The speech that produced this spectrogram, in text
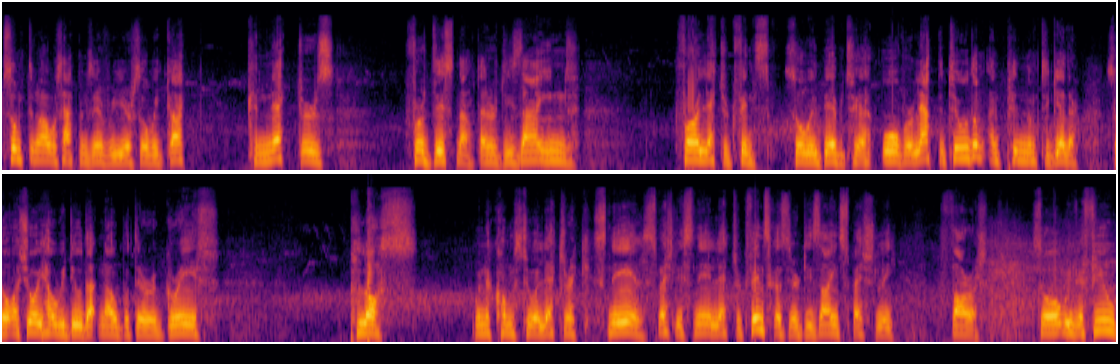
something always happens every year. So we got connectors for this now that are designed for electric fence. So we'll be able to overlap the two of them and pin them together. So I'll show you how we do that now, but they're a great plus when it comes to electric snail, especially snail electric fins, because they're designed specially for it. So we've a few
